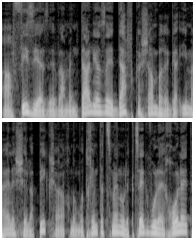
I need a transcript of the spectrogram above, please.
הפיזי הזה והמנטלי הזה, דווקא שם ברגעים האלה של הפיק, שאנחנו מותחים את עצמנו לקצה גבול היכולת,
